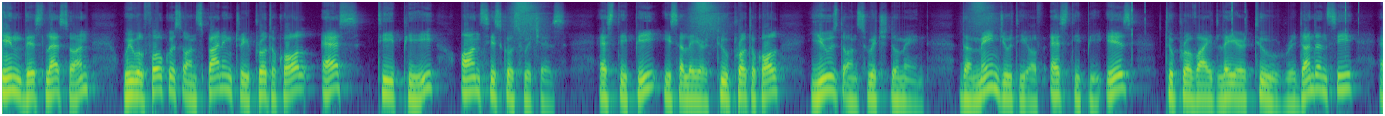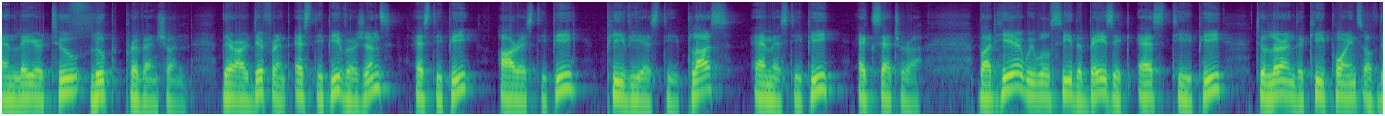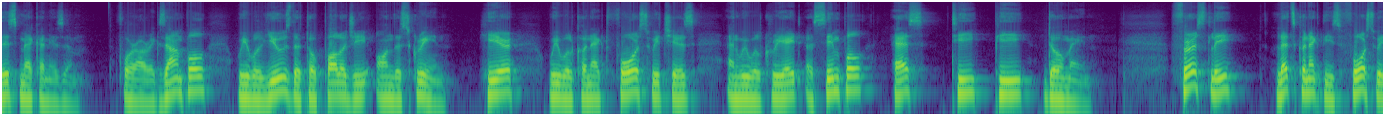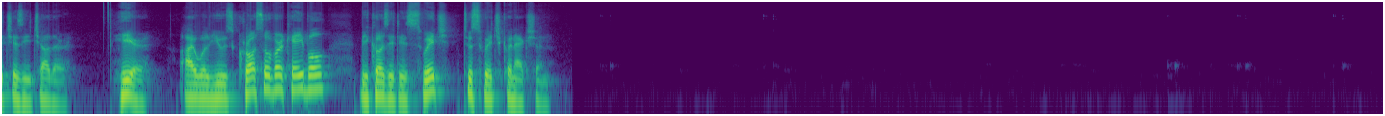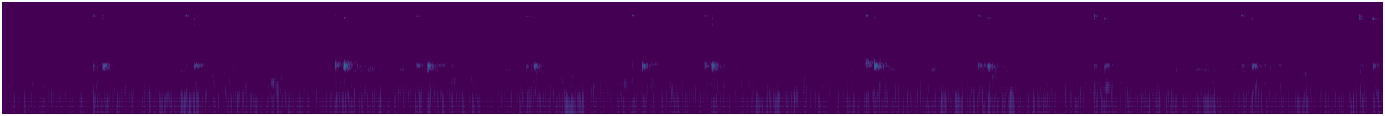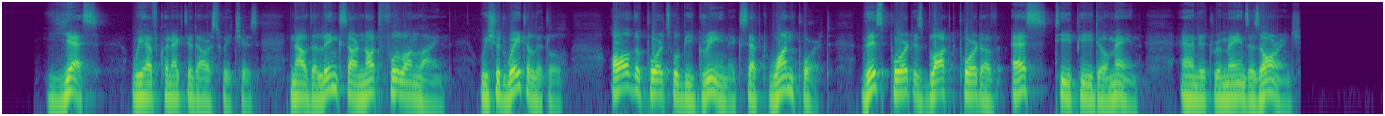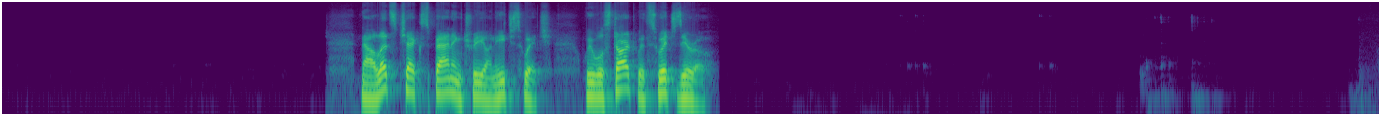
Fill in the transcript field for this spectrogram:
In this lesson, we will focus on spanning tree protocol STP on Cisco switches. STP is a layer 2 protocol used on switch domain. The main duty of STP is to provide layer 2 redundancy and layer 2 loop prevention. There are different STP versions, STP, RSTP, PVST+, MSTP, etc. But here we will see the basic STP to learn the key points of this mechanism. For our example, we will use the topology on the screen. Here, we will connect four switches and we will create a simple STP domain. Firstly, let's connect these four switches each other. Here, I will use crossover cable because it is switch-to-switch -switch connection. Yes, we have connected our switches. Now the links are not full online. We should wait a little. All the ports will be green except one port. This port is blocked port of STP domain, and it remains as orange. Now let's check spanning tree on each switch. We will start with switch 0.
